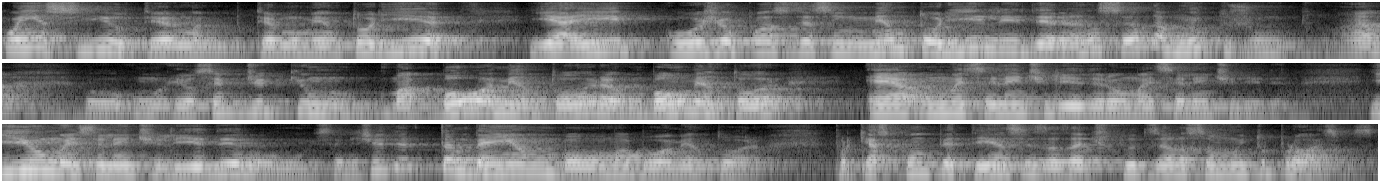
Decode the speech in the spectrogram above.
conheci o termo, o termo mentoria, e aí hoje eu posso dizer assim, mentoria e liderança anda muito junto. Né? Eu sempre digo que uma boa mentora, um bom mentor, é um excelente líder ou uma excelente líder. E um excelente líder, ou um excelente líder, também é um bom uma boa mentora, porque as competências, as atitudes, elas são muito próximas.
